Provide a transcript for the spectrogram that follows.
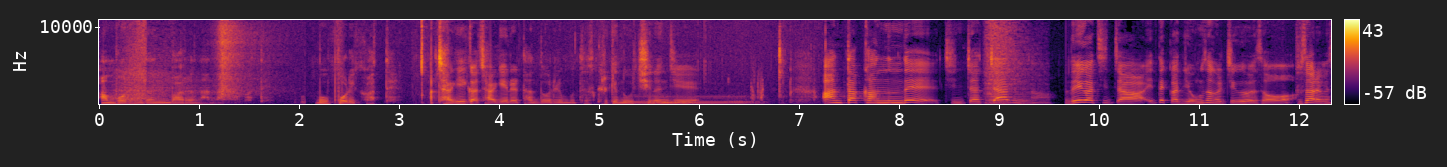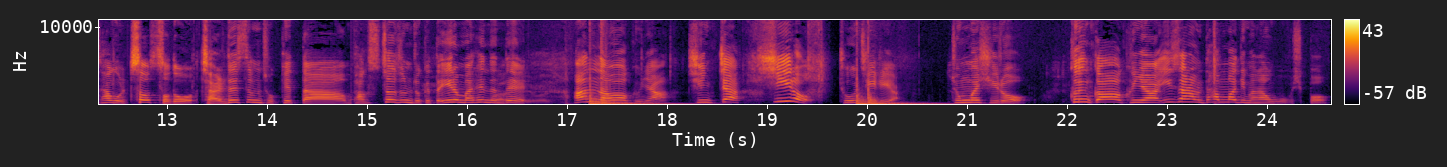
안 버린다는 말은 안 같아 못 버릴 것 같아 자기가 자기를 단도리를 못해서 그렇게 놓치는지 안타깝는데 진짜 짜증나. 내가 진짜 이때까지 영상을 찍으면서 그 사람이 사고를 쳤어도 잘 됐으면 좋겠다, 박수 쳐주면 좋겠다 이런 말 했는데 맞아요, 안 나와 그냥 진짜 싫어 조질이야. 정말 싫어. 그러니까 그냥 이 사람한테 한마디만 하고 싶어.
